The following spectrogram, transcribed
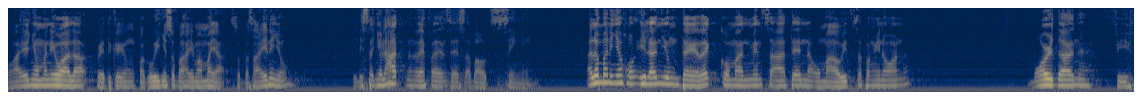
Kung ayaw nyo maniwala, pwede kayong pag-uwi nyo sa bahay mamaya. So basahin niyo. Ilista nyo lahat ng references about singing. Alam ba ninyo kung ilan yung direct commandment sa atin na umawit sa Panginoon? More than 50.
